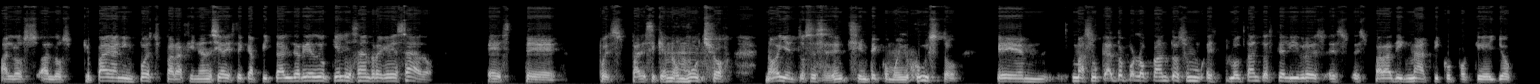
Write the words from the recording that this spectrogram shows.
a los, a los que pagan impuestos para financiar este capital de riesgo, ¿qué les han regresado? Este, pues parece que no mucho, ¿no? Y entonces se siente como injusto. Eh, Mazzucato, por lo tanto, es, un, por lo tanto, este libro es, es, paradigmático porque yo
